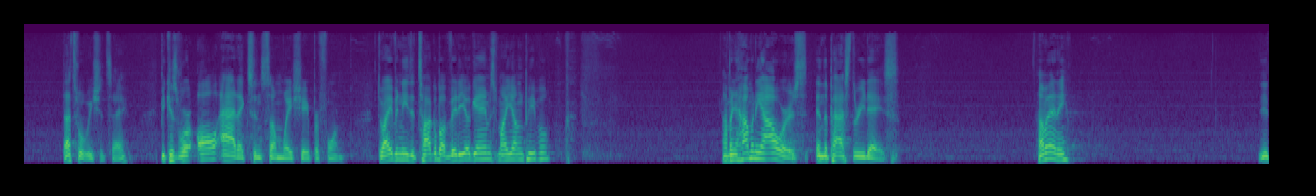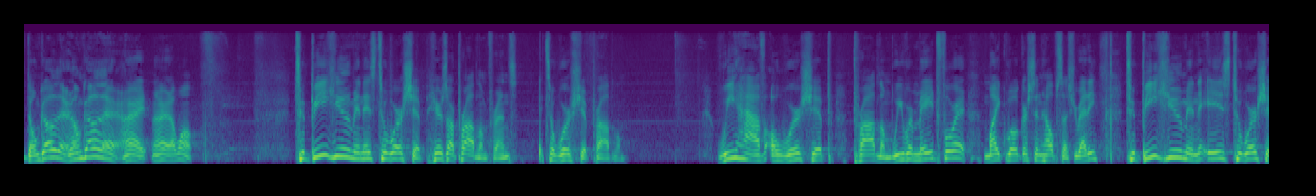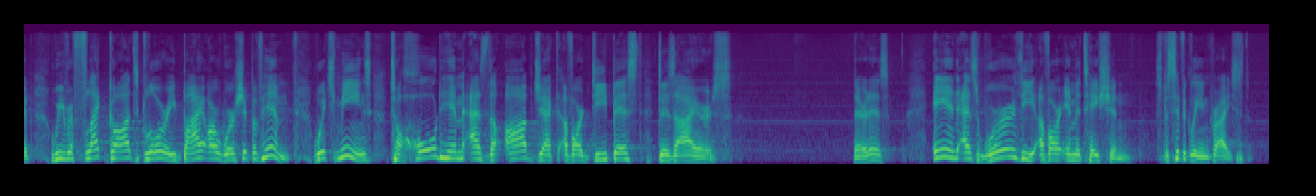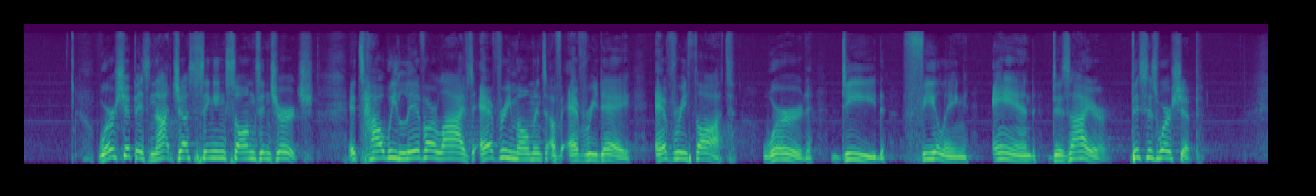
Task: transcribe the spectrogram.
That's what we should say. Because we're all addicts in some way, shape, or form. Do I even need to talk about video games, my young people? I mean, how many hours in the past three days? How many? You don't go there, don't go there. All right, all right, I won't. To be human is to worship. Here's our problem, friends it's a worship problem. We have a worship problem. We were made for it. Mike Wilkerson helps us. You ready? To be human is to worship. We reflect God's glory by our worship of Him, which means to hold Him as the object of our deepest desires. There it is. And as worthy of our imitation, specifically in Christ. Worship is not just singing songs in church. It's how we live our lives every moment of every day, every thought, word, deed, feeling, and desire. This is worship.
